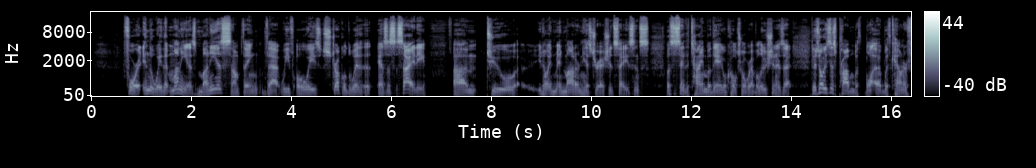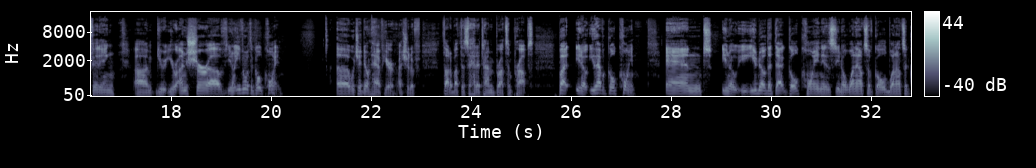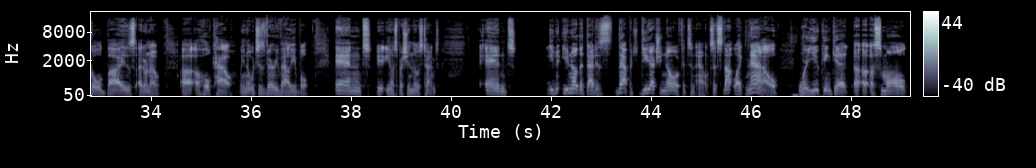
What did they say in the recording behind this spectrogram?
for it in the way that money is. Money is something that we've always struggled with as a society. Um, to you know in, in modern history, I should say, since let's just say the time of the agricultural revolution, is that there's always this problem with uh, with counterfeiting. Um, you're you're unsure of you know even with a gold coin, uh, which I don't have here. I should have thought about this ahead of time and brought some props. But you know you have a gold coin, and you know, you know that that gold coin is, you know, one ounce of gold, one ounce of gold buys, I don't know, uh, a whole cow, you know, which is very valuable. And, you know, especially in those times. And you, you know that that is that, but do you actually know if it's an ounce? It's not like now where you can get a, a small,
